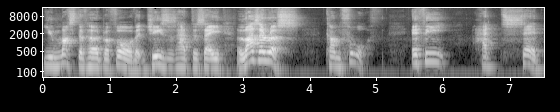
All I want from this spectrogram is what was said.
You must have heard before that Jesus had to say, Lazarus, come forth. If he had said,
